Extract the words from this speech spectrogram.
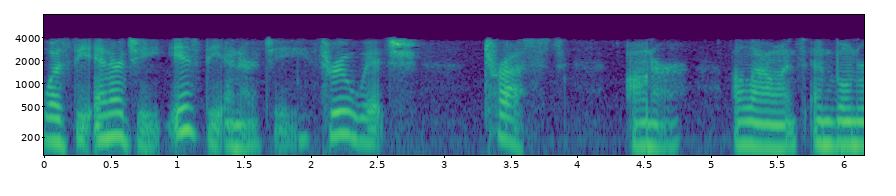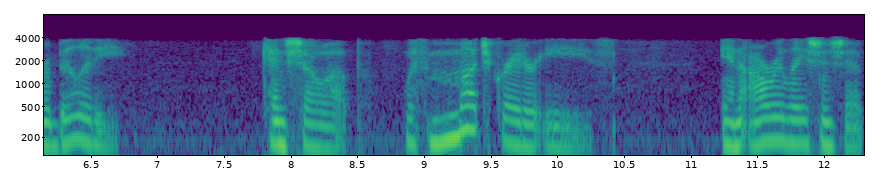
was the energy, is the energy through which trust, honor, allowance, and vulnerability can show up with much greater ease in our relationship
